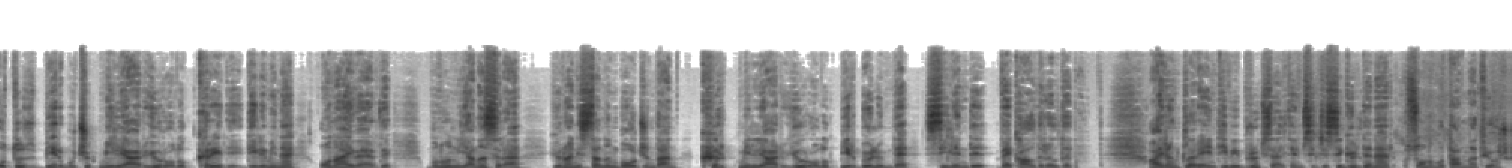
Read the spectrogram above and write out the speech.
31,5 milyar euroluk kredi dilimine onay verdi. Bunun yanı sıra Yunanistan'ın borcundan 40 milyar euroluk bir bölüm de silindi ve kaldırıldı. Ayrıntıları NTV Brüksel temsilcisi Güldener Sonumut anlatıyor.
